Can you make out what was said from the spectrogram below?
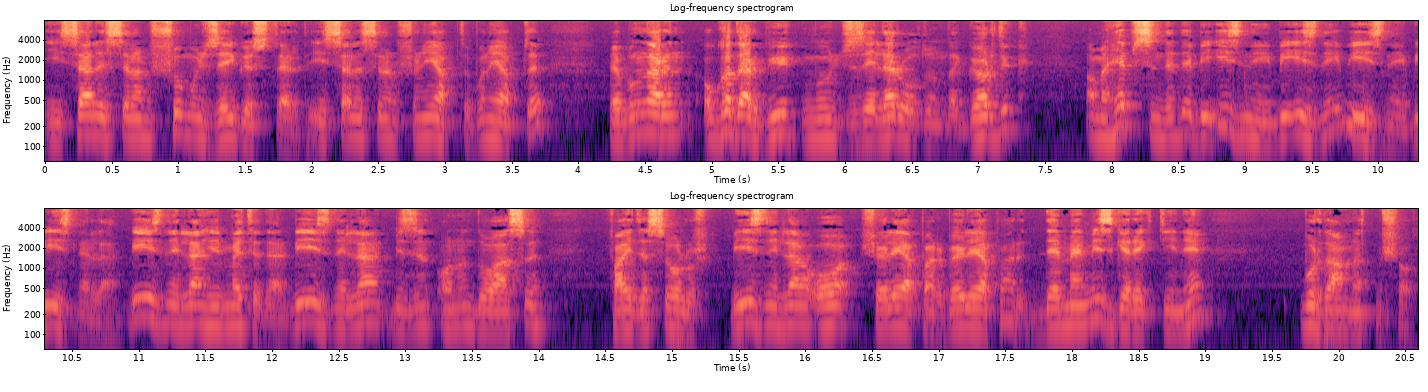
İsa Aleyhisselam şu mucizeyi gösterdi. İsa Aleyhisselam şunu yaptı, bunu yaptı. Ve bunların o kadar büyük mucizeler olduğunu da gördük. Ama hepsinde de bir izni, bir izni, bir izni, bir iznillah. Bir iznillah hizmet eder. Bir iznillah bizim onun duası faydası olur. Bir iznillah o şöyle yapar, böyle yapar dememiz gerektiğini burada anlatmış oldu.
